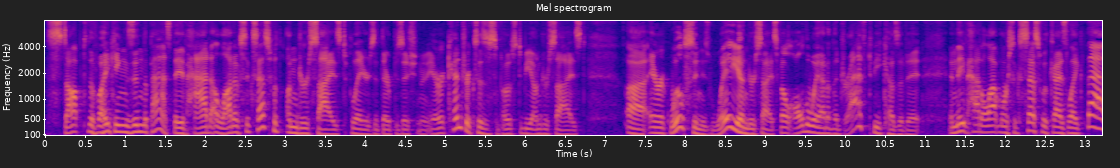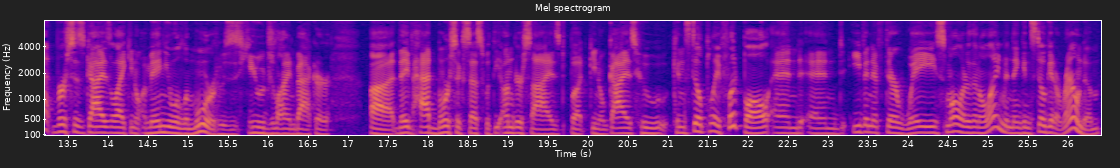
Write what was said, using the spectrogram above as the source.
stopped the vikings in the past. They've had a lot of success with undersized players at their position and eric kendricks is supposed to be undersized. Uh, eric wilson is way undersized fell all the way out of the draft because of it and they've had a lot more success with guys like that versus guys like you know emmanuel lamur who's this huge linebacker uh, they've had more success with the undersized, but you know, guys who can still play football, and and even if they're way smaller than a lineman, they can still get around them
